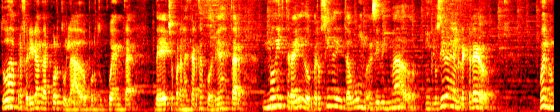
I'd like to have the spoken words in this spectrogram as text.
Tú vas a preferir andar por tu lado, por tu cuenta. De hecho, para las cartas podrías estar no distraído, pero sí meditabundo, ensimismado, inclusive en el recreo. Bueno,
